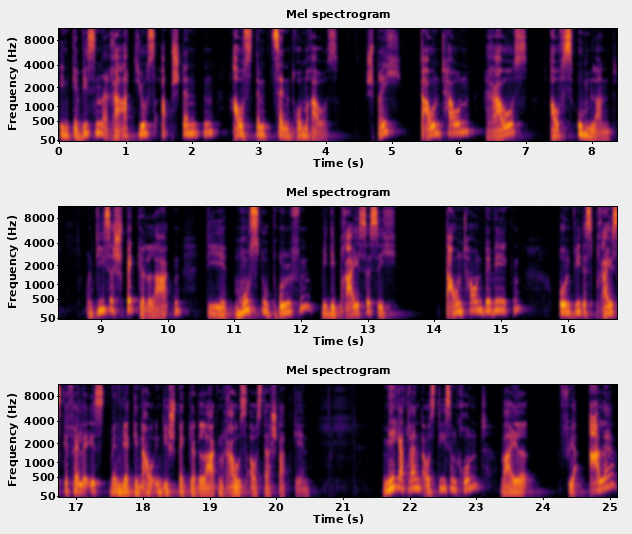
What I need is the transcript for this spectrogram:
in gewissen Radiusabständen aus dem Zentrum raus. Sprich, Downtown raus aufs Umland. Und diese Speckgürtellagen, die musst du prüfen, wie die Preise sich Downtown bewegen und wie das Preisgefälle ist, wenn wir genau in die Speckgürtellagen raus aus der Stadt gehen. Megatrend aus diesem Grund, weil für alle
